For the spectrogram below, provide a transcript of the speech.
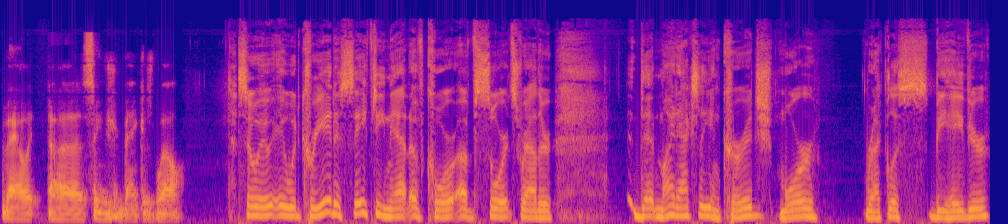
Valley uh, Signature Bank as well. So it, it, would create a safety net of core of sorts, rather, that might actually encourage more reckless behavior.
